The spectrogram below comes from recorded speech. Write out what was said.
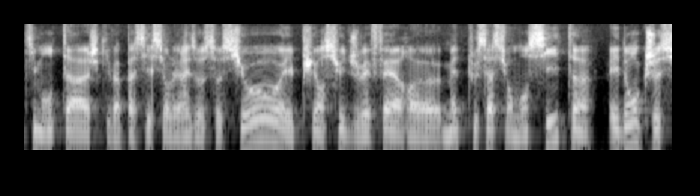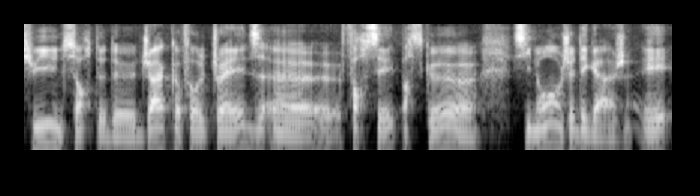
petit montage qui va passer sur les réseaux sociaux, et puis ensuite je vais faire euh, mettre tout ça sur mon site. Et donc je suis une sorte de jack of all trades forcé parce que sinon je dégage. Et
